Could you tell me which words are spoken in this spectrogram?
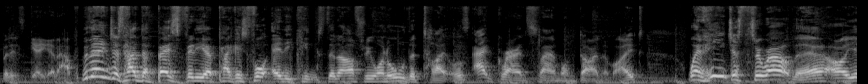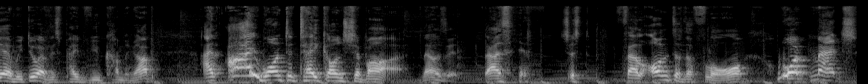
but it's getting it up. We then just had the best video package for Eddie Kingston after he won all the titles at Grand Slam on Dynamite, when he just threw out there, oh yeah, we do have this pay per view coming up, and I want to take on Shibata. That was it. That's it. Just fell onto the floor. What match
